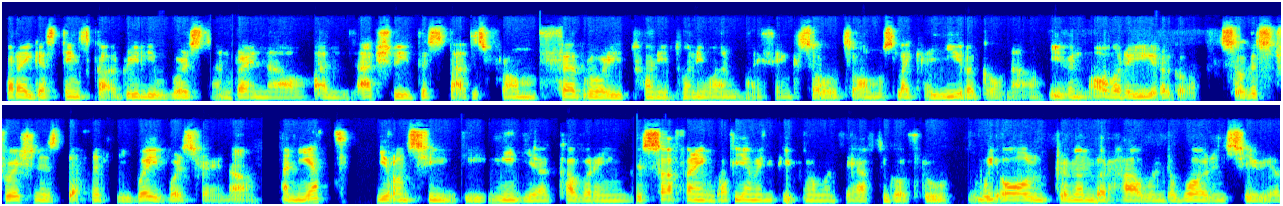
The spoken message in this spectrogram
But I guess things got really worse. And right now, and actually, this stat is from February 2021, I think. So it's almost like a year ago now, even over a year ago. So the situation is definitely way worse right now. And yet, you don't see the media covering the suffering of Yemeni people and what they have to go through. We all remember how when the war in Syria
